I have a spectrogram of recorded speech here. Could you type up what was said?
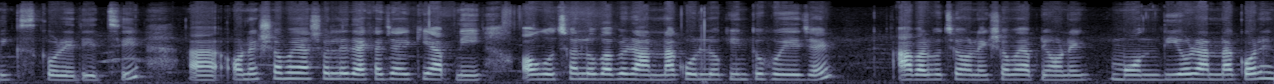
মিক্স করে দিচ্ছি। অনেক সময় আসলে দেখা যায় কি, আপনি অগোছালোভাবে রান্না করলেও কিন্তু হয়ে যায়। আবার হচ্ছে অনেক সময় আপনি অনেক মন দিয়েও রান্না করেন,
